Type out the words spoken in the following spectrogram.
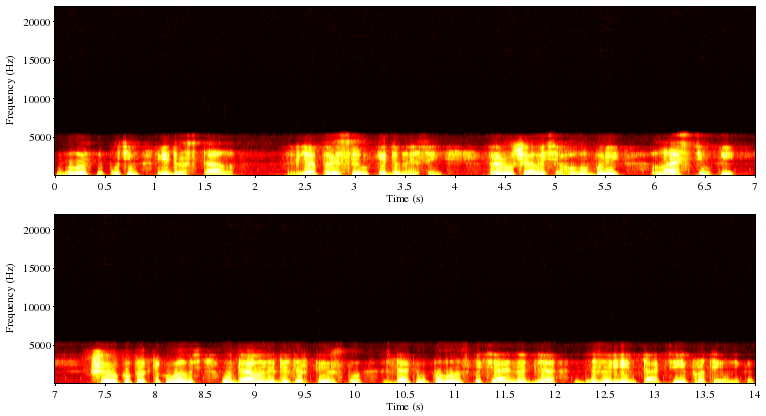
волосся потім відростало. Для пересилки донесень приручалися голуби, ластівки. Широко практикувалось удаване дезертирство, здати в полон спеціально для дезорієнтації противника.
